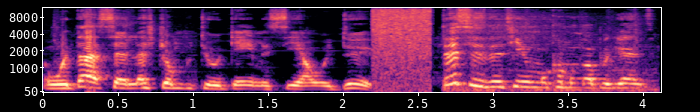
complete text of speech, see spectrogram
And with that said, let's jump into a game and see how we do. This is the team we're coming up against.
